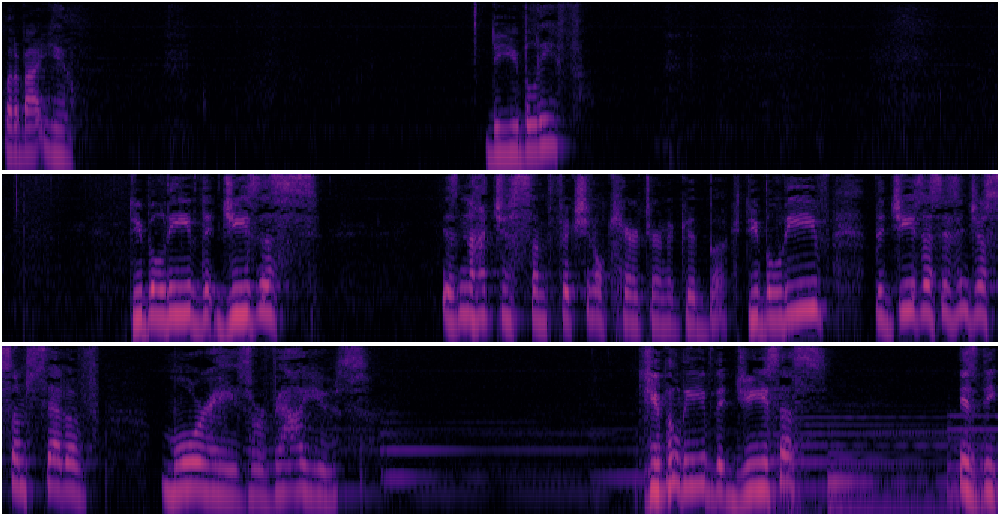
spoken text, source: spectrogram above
What about you? Do you believe? Do you believe that Jesus is not just some fictional character in a good book? Do you believe that Jesus isn't just some set of mores or values? Do you believe that Jesus is the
